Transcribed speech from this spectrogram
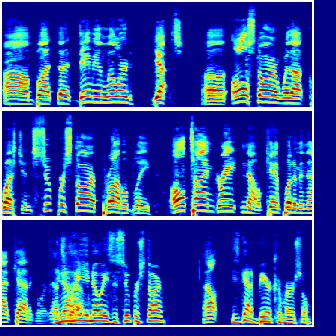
Um, but uh, Damian Lillard, yes. Uh, all star without question. Superstar, probably. All time great, no. Can't put him in that category. That's you know how I'm- you know he's a superstar? How? He's got a beer commercial.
